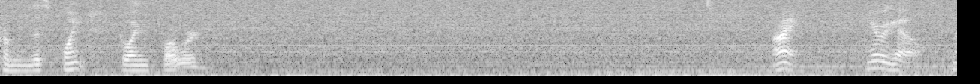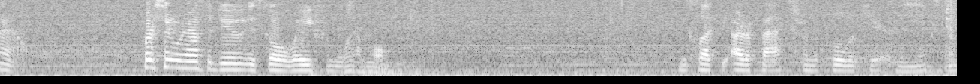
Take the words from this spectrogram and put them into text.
from this point going forward. Alright, here we go. Now, first thing we're going to have to do is go away from the temple. And collect the artifacts from the Pool of Tears. The next one.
